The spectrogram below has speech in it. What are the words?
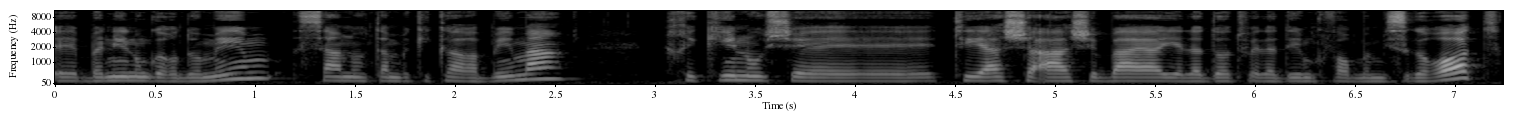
אה, בנינו גרדומים, שמנו אותם בכיכר הבימה, חיכינו שתהיה השעה שבה ילדות וילדים כבר במסגרות.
